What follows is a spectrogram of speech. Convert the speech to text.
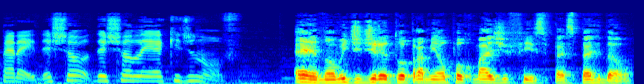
Peraí, deixa eu, deixa eu ler aqui de novo. É, nome de diretor pra mim é um pouco mais difícil, peço perdão.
